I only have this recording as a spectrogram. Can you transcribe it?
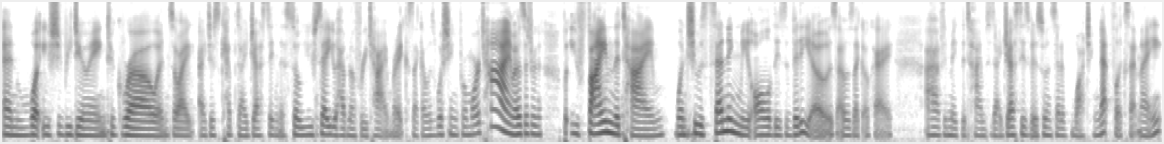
and what you should be doing to grow. And so I, I just kept digesting this. So you say you have no free time, right? Because like I was wishing for more time. I was like, but you find the time when she was sending me all of these videos. I was like, okay, I have to make the time to digest these videos. So instead of watching Netflix at night,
